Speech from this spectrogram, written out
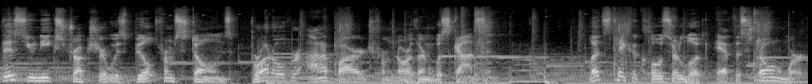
This unique structure was built from stones brought over on a barge from northern Wisconsin. Let's take a closer look at the stonework.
